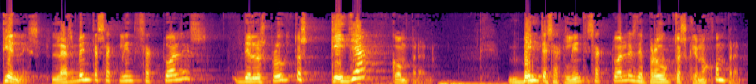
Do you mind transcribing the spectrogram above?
Tienes las ventas a clientes actuales de los productos que ya compran. Ventas a clientes actuales de productos que no compran.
